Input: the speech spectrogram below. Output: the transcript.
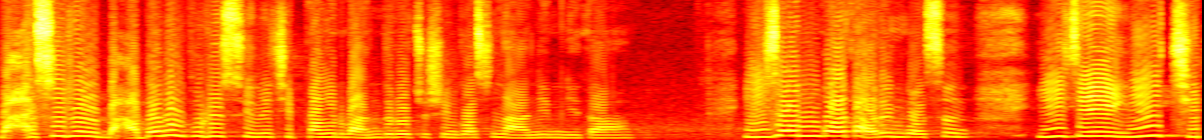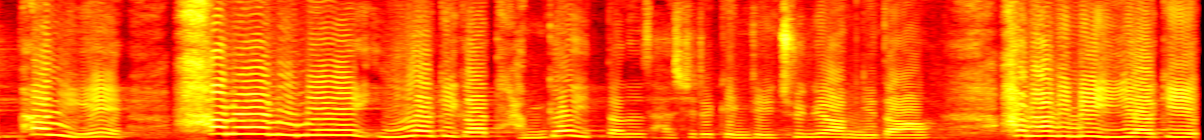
마술을 마법을 부릴 수 있는 지팡이를 만들어 주신 것은 아닙니다. 이전과 다른 것은 이제 이 지팡이에 하나님의 이야기가 담겨 있다는 사실이 굉장히 중요합니다. 하나님의 이야기,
